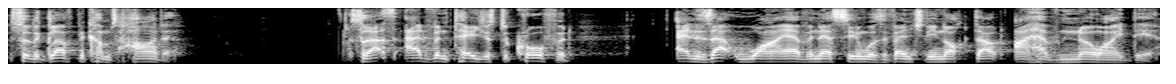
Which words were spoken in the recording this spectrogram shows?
So the glove becomes harder. So that's advantageous to Crawford. And is that why Avanesyan was eventually knocked out? I have no idea.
